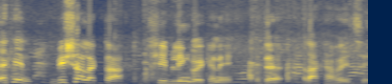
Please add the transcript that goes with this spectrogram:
দেখেন, বিশাল একটা শিবলিঙ্গ এখানে এটা রাখা হয়েছে।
